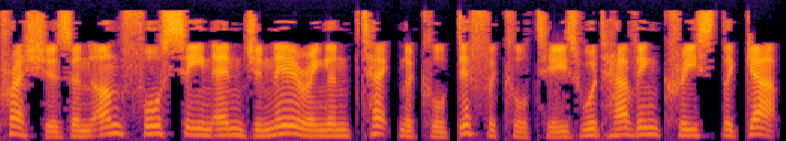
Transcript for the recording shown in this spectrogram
pressures and unforeseen engineering and technical difficulties would have increased the gap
